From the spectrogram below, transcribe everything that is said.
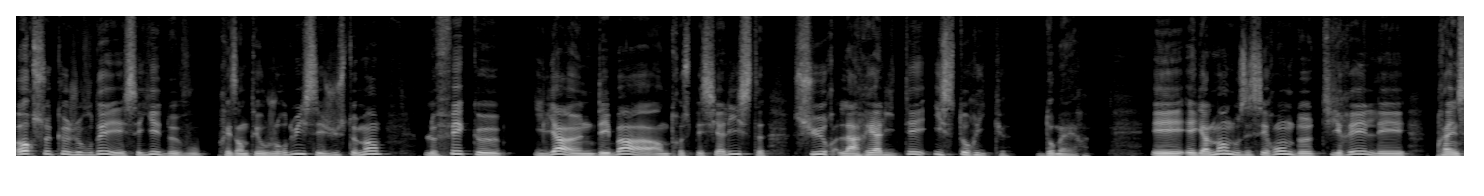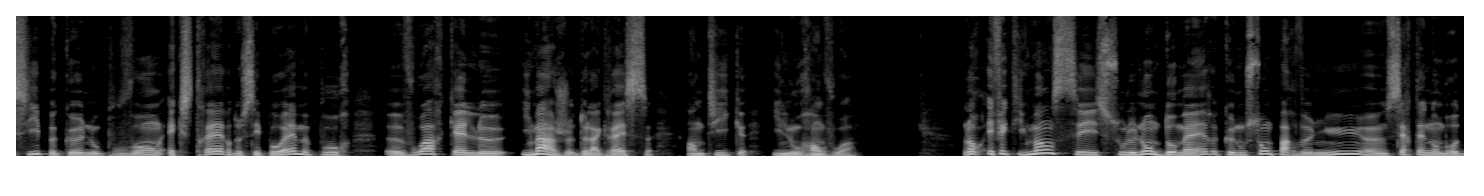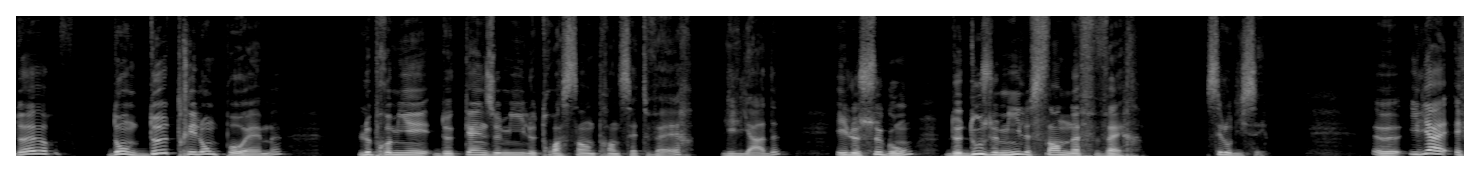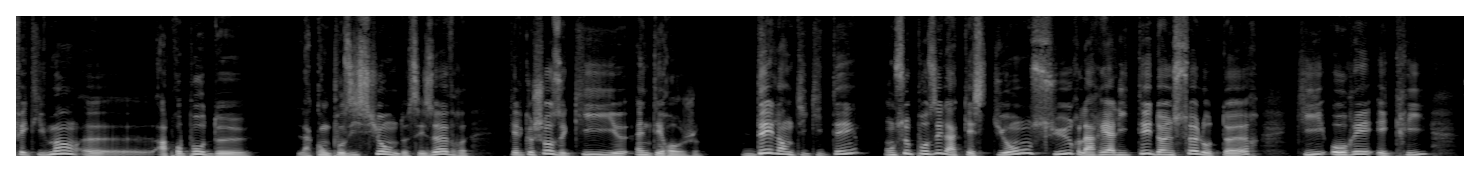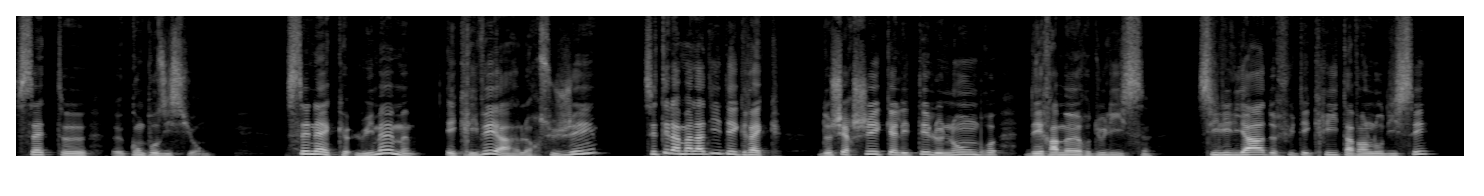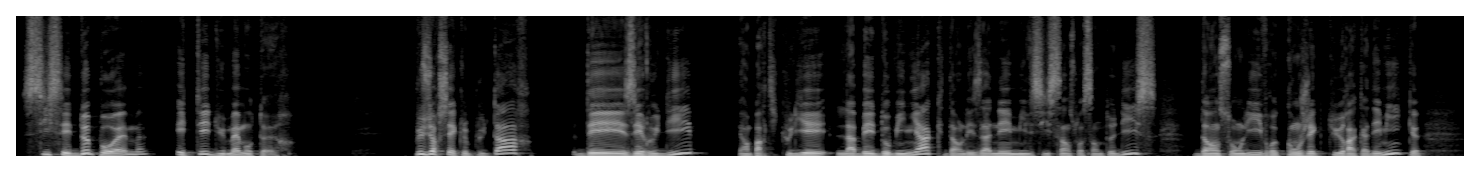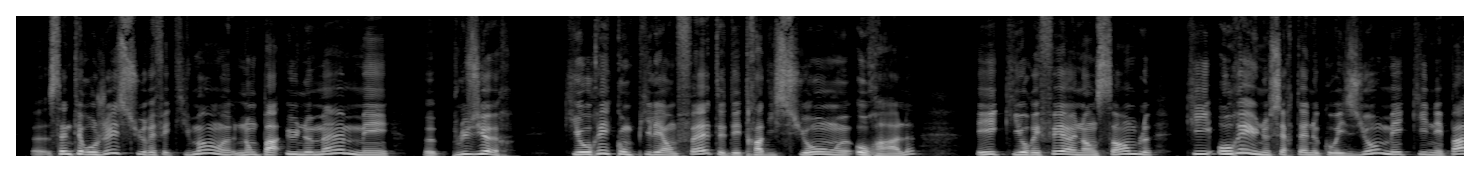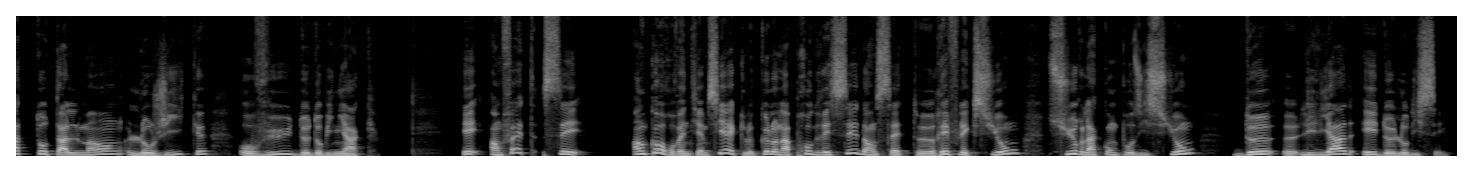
Or, ce que je voudrais essayer de vous présenter aujourd'hui, c'est justement le fait qu'il y a un débat entre spécialistes sur la réalité historique d'Homère. Et également, nous essaierons de tirer les principes que nous pouvons extraire de ces poèmes pour euh, voir quelle image de la Grèce antique il nous renvoie. Alors effectivement, c'est sous le nom d'Homère que nous sont parvenus un certain nombre d'œuvres dont deux très longs poèmes, le premier de 15 337 vers, l'Iliade, et le second de 12 109 vers, c'est l'Odyssée. Euh, il y a effectivement, euh, à propos de la composition de ces œuvres, quelque chose qui euh, interroge. Dès l'Antiquité, on se posait la question sur la réalité d'un seul auteur qui aurait écrit cette composition. Sénèque lui-même écrivait à leur sujet C'était la maladie des Grecs de chercher quel était le nombre des rameurs d'Ulysse, si l'Iliade fut écrite avant l'Odyssée, si ces deux poèmes étaient du même auteur. Plusieurs siècles plus tard, des érudits, et en particulier l'abbé d'Aubignac dans les années 1670, dans son livre Conjecture académique, euh, s'interroger sur effectivement euh, non pas une même, mais euh, plusieurs, qui auraient compilé en fait des traditions orales et qui auraient fait un ensemble qui aurait une certaine cohésion, mais qui n'est pas totalement logique au vu de d'Aubignac. Et en fait, c'est encore au XXe siècle que l'on a progressé dans cette réflexion sur la composition de l'Iliade et de l'Odyssée.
